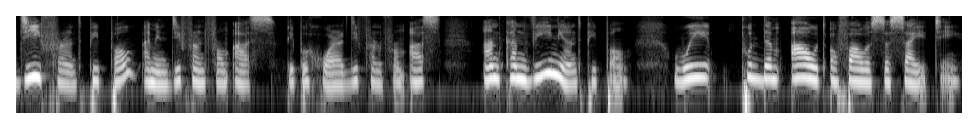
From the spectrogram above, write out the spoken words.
different people i mean different from us people who are different from us inconvenient people we put them out of our society.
